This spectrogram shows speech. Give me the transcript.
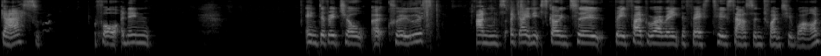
guest for an in individual uh, cruise. And again it's going to be February the 5th 2021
